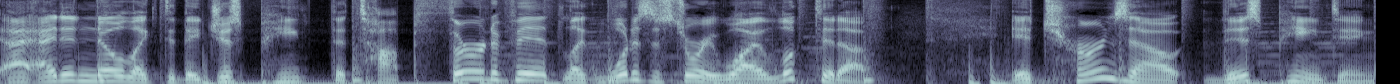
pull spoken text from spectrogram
I, I didn't know like did they just paint the top third of it? Like what is the story? Well, I looked it up. It turns out this painting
